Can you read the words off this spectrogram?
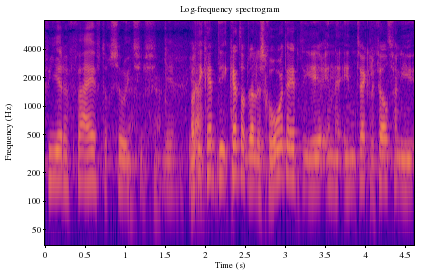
54, zoiets. Ja. Want ja. ik heb, die, ik heb dat wel eens gehoord. Je hebt hier in, in Twekkelenveld van die,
